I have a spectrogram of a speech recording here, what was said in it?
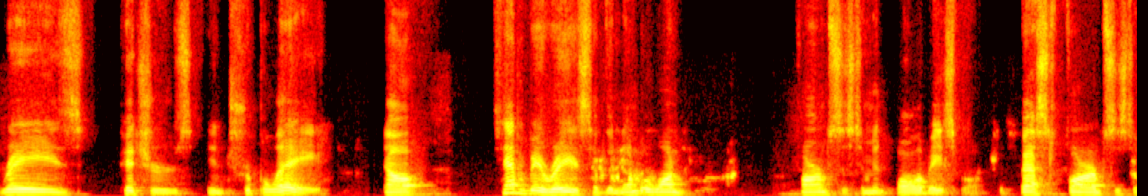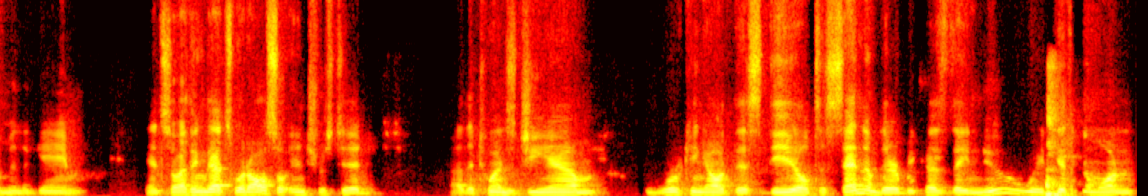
Rays pitchers in AAA. Now, Tampa Bay Rays have the number one farm system in all of baseball, the best farm system in the game. And so I think that's what also interested uh, the Twins GM working out this deal to send them there because they knew we'd get someone,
